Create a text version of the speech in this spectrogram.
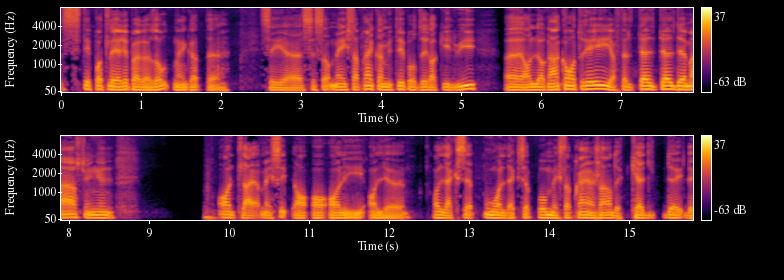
Si t'es pas clairé par eux autres, ben gars, euh, c'est euh, ça. Mais ça prend un comité pour dire OK, lui, euh, on l'a rencontré, il a fait telle, telle démarche, on le claire, mais on, on, on on l'accepte ou on l'accepte pas, mais ça prend un genre de, de, de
